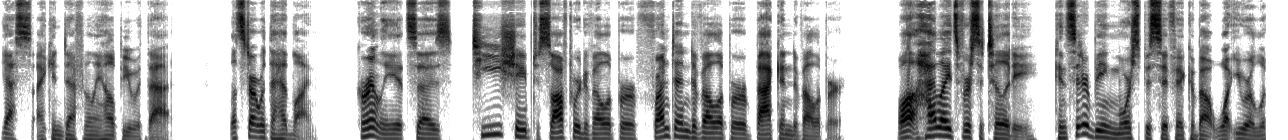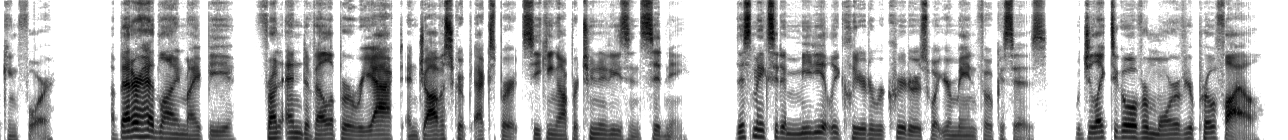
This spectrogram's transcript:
Yes, I can definitely help you with that. Let's start with the headline. Currently, it says T-shaped software developer, front-end developer, back-end developer. While it highlights versatility, consider being more specific about what you are looking for. A better headline might be Front-end developer React and JavaScript expert seeking opportunities in Sydney. This makes it immediately clear to recruiters what your main focus is. Would you like to go over more of your profile?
